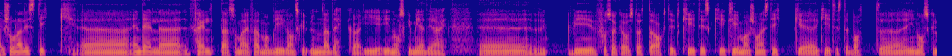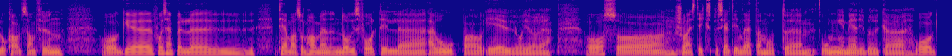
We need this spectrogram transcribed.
journalistikk. En del felter som er i ferd med å bli ganske underdekka i, i norske medier vi forsøker å støtte aktivt kritisk klimajournalistikk, eh, kritisk debatt eh, i norske lokalsamfunn. Og eh, f.eks. temaer som har med Norges forhold til Europa og EU å gjøre. Og også journalistikk spesielt innrettet mot unge mediebrukere. Og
